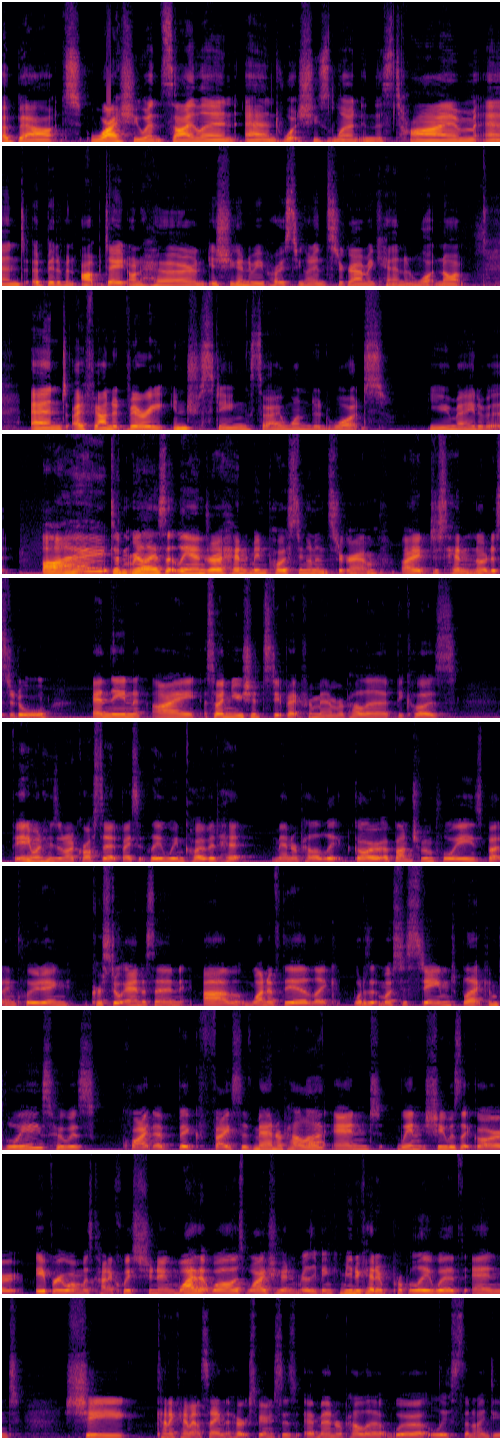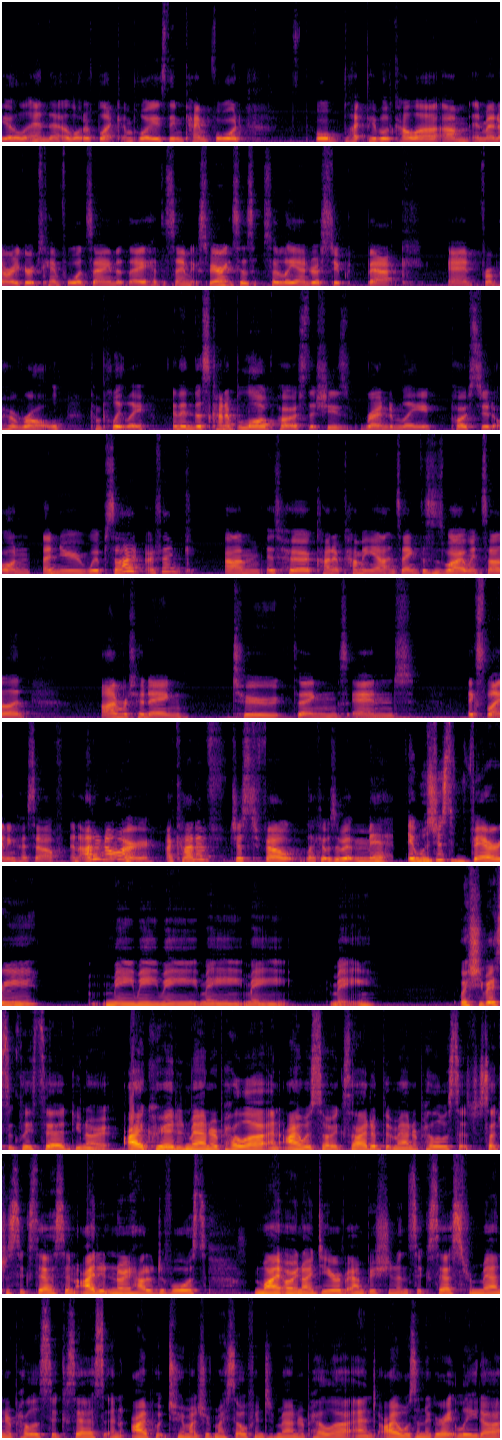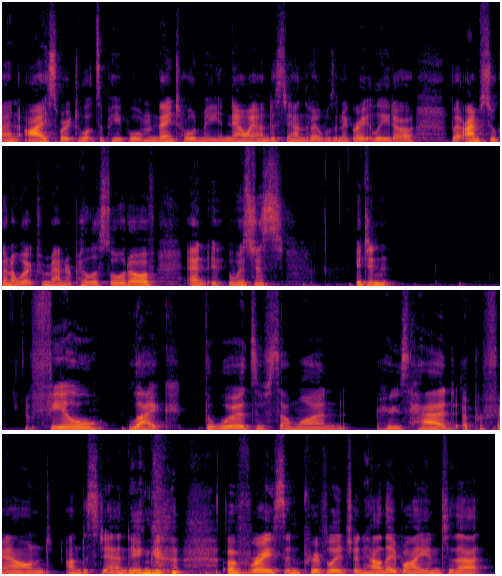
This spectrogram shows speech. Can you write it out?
about why she went silent and what she's learnt in this time and a bit of an update on her and is she going to be posting on Instagram again and whatnot. And I found it very interesting, so I wondered what you made of it? I didn't realize that Leandra hadn't been posting on Instagram. I just hadn't noticed at all. And then I, so I knew she'd step back from Man Repeller because for anyone who's not across it, basically when COVID hit, Man Repeller let go a bunch of employees, but including Crystal Anderson, um, one of their like what is it most esteemed black employees, who was quite a big face of Man Repeller. And when she was let go, everyone was kind of questioning why that was, why she hadn't really been communicated properly with. And she kind of came out saying that her experiences at Man Repeller were less than ideal and that a lot of black employees then came forward or black people of color um, and minority groups came forward saying that they had the same experiences. So Leandra stepped back and from her role completely and then this kind of blog post that she's randomly posted on a new website, I think, um, is her kind of coming out and saying, This is why I went silent. I'm returning to things and explaining herself. And I don't know. I kind of just felt like it was a bit meh. It was just very me, me, me, me, me, me where she basically said, you know, I created Man Repeller and I was so excited that Man Repeller was such, such a success and I didn't know how to divorce my own idea of ambition and success from Man Repeller's success and I put too much of myself into Man Repeller and I wasn't a great leader and I spoke to lots of people and they told me and now I understand that I wasn't a great leader but I'm still going to work for Man Repeller sort of. And it, it was just it didn't feel like the words of someone who's had a profound understanding of race and privilege and how they buy into that.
